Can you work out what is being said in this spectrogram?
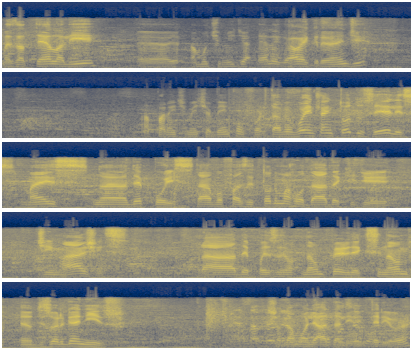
Mas a tela ali, é, a multimídia é legal, é grande, aparentemente é bem confortável. Eu vou entrar em todos eles, mas né, depois, tá? Vou fazer toda uma rodada aqui de, de imagens para depois não perder, que senão eu desorganizo. Deixa eu dar uma olhada ali no interior.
